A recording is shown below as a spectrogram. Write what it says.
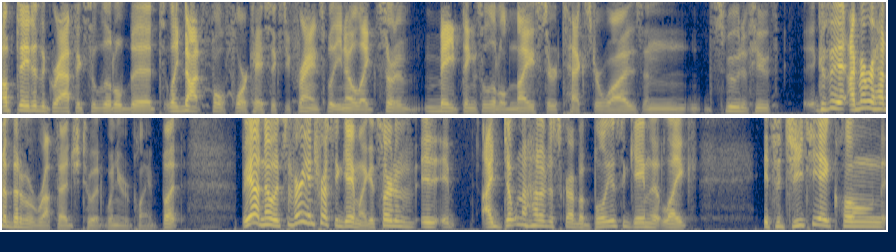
updated the graphics a little bit, like not full 4K 60 frames, but you know, like sort of made things a little nicer texture wise and smooth a few. Because I remember it had a bit of a rough edge to it when you were playing, but but yeah, no, it's a very interesting game. Like it's sort of it, it, I don't know how to describe it. Bully is a game that like it's a GTA clone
